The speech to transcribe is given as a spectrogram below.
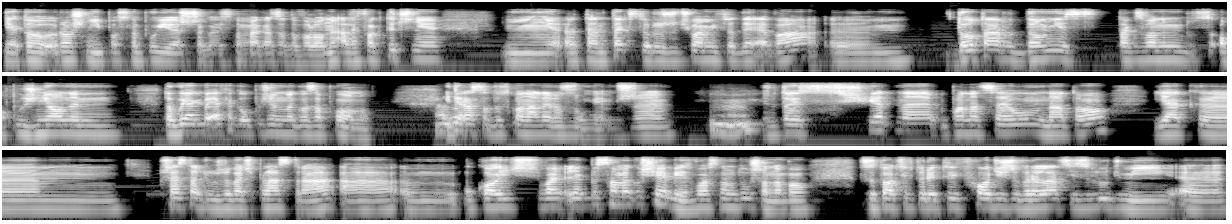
jak to rośnie i postępuje, z czego jestem mega zadowolony, ale faktycznie mm, ten tekst, który rzuciła mi wtedy Ewa, dotarł do mnie z tak zwanym z opóźnionym, to był jakby efekt opóźnionego zapłonu. I teraz to doskonale rozumiem, że, mhm. że to jest świetne panaceum na to, jak um, przestać używać plastra, a um, ukoić jakby samego siebie, własną duszę, no bo w sytuacji, w której ty wchodzisz w relacje z ludźmi e,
